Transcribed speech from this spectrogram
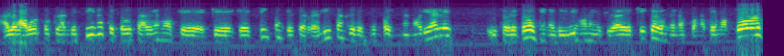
a los abortos clandestinos que todos sabemos que, que, que existen, que se realizan desde tiempos inmemoriales y sobre todo quienes vivimos en ciudades chicas donde nos conocemos todos,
